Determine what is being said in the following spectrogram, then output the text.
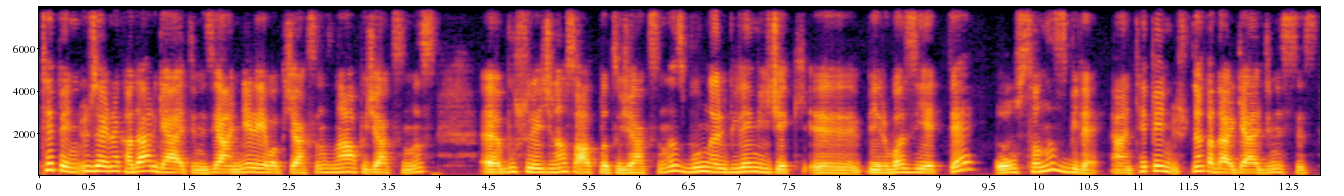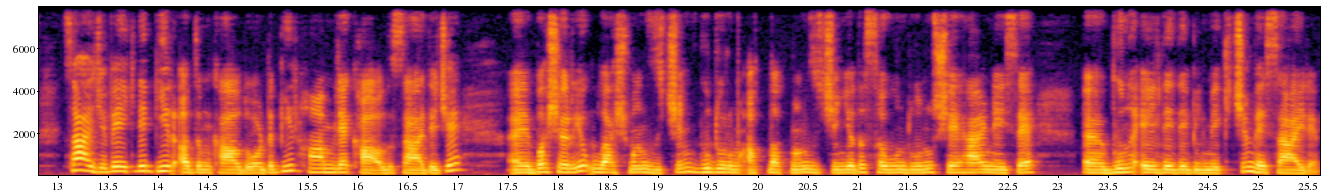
tepenin üzerine kadar geldiniz. Yani nereye bakacaksınız, ne yapacaksınız, bu süreci nasıl atlatacaksınız bunları bilemeyecek bir vaziyette olsanız bile yani tepenin üstüne kadar geldiniz siz. Sadece belki de bir adım kaldı orada bir hamle kaldı sadece ee, başarıya ulaşmanız için bu durumu atlatmanız için ya da savunduğunuz şey her neyse e, bunu elde edebilmek için vesaire.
